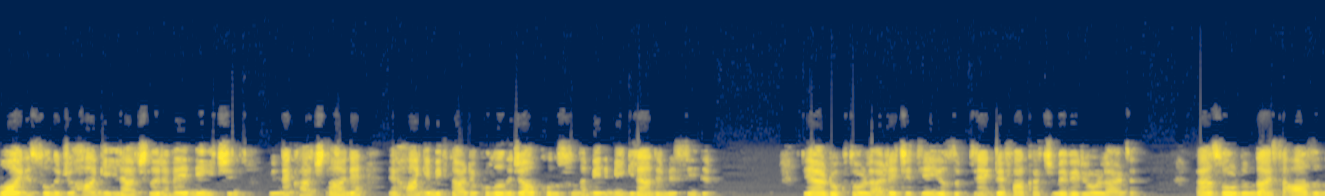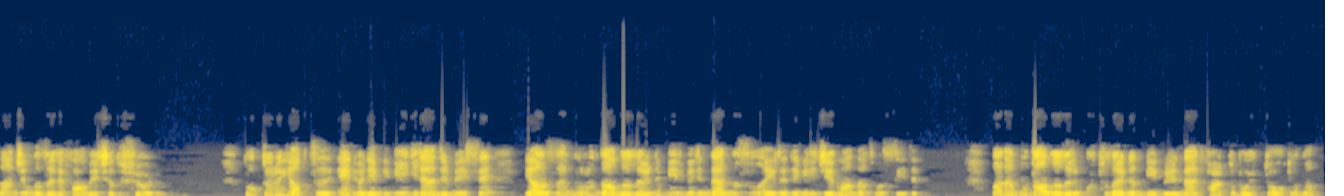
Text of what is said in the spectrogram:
muayene sonucu hangi ilaçları ve ne için, günde kaç tane ve hangi miktarda kullanacağım konusunda beni bilgilendirmesiydi. Diğer doktorlar reçeteyi yazıp direkt refakatçime veriyorlardı. Ben sorduğumda ise ağzından cımbızla laf almaya çalışıyordum. Doktorun yaptığı en önemli bilgilendirme ise yazdığı burun damlalarını birbirinden nasıl ayırt edebileceğimi anlatmasıydı. Bana bu damlaların kutularının birbirinden farklı boyutta olduğunu,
